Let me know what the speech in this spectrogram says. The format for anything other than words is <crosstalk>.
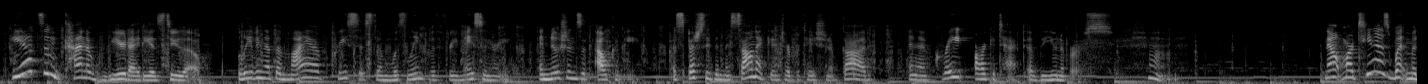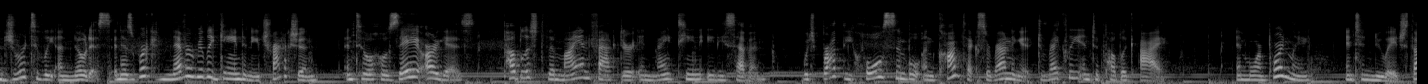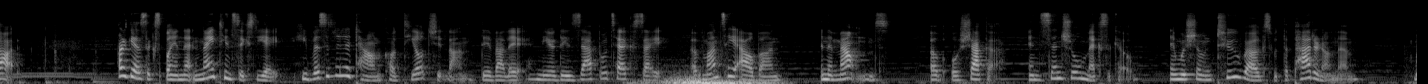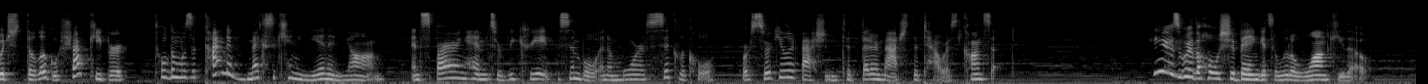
He had some kind of weird ideas too though, believing that the Maya priest system was linked with Freemasonry and notions of alchemy, especially the Masonic interpretation of God and a great architect of the universe. Hmm. Now, Martinez went majoritively unnoticed, and his work never really gained any traction until Jose Argüelles published The Mayan Factor in 1987, which brought the whole symbol and context surrounding it directly into public eye, and more importantly, into New Age thought. Argüelles explained that in 1968, he visited a town called Teotitlán de Valle near the Zapotec site of Monte Alban in the mountains of Oaxaca in central Mexico, and was shown two rugs with the pattern on them which the local shopkeeper told him was a kind of Mexican yin and yang, inspiring him to recreate the symbol in a more cyclical or circular fashion to better match the Taoist concept. Here's where the whole shebang gets a little wonky though.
